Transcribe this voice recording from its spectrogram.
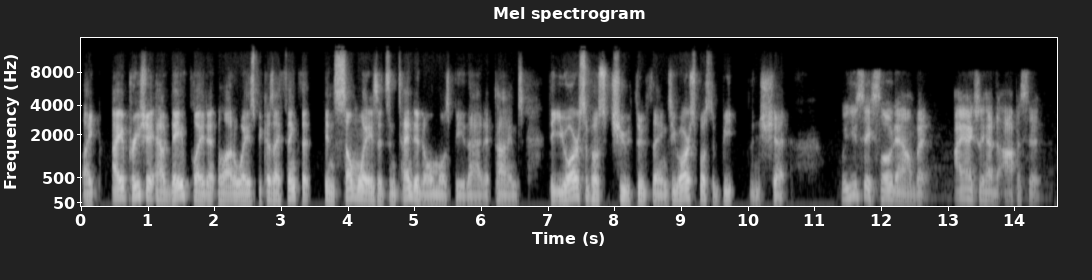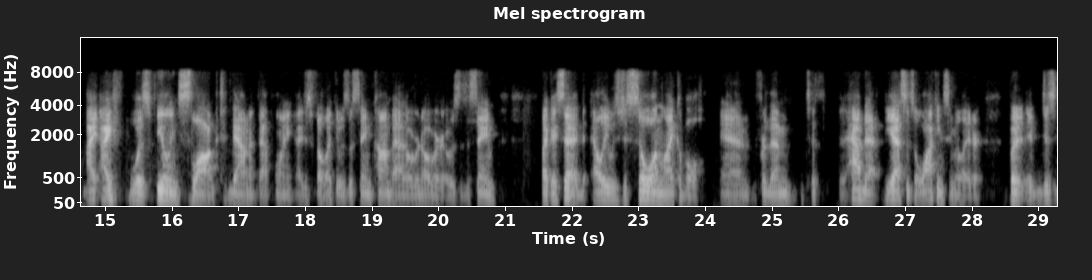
Like i appreciate how dave played it in a lot of ways because i think that in some ways it's intended to almost be that at times that you are supposed to chew through things. You are supposed to beat and shit. Well you say slow down but i actually had the opposite I, I was feeling slogged down at that point. I just felt like it was the same combat over and over. It was the same. Like I said, Ellie was just so unlikable, and for them to have that, yes, it's a walking simulator, but it just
